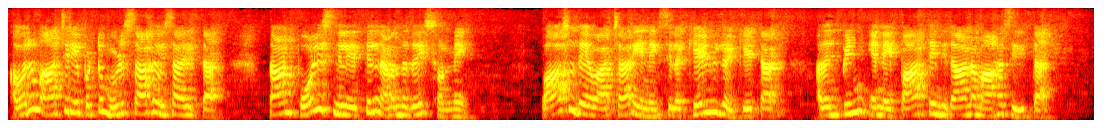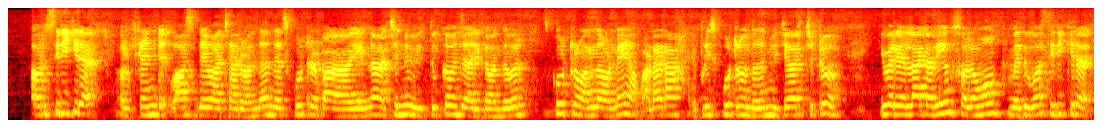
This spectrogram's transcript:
அவரும் ஆச்சரியப்பட்டு முழுசாக விசாரித்தார். நான் போலீஸ் நிலையத்தில் நடந்ததை சொன்னேன். வாசுதேவாச்சார் என்னை சில கேள்விகள் கேட்டார். அதன் பின் என்னை பார்த்து நிதானமாக சிரித்தார். அவர் சிரிக்கிறார். ஒரு ஃப்ரெண்டு வாசுதேவாச்சார் வந்து அந்த ஸ்கூட்டரை பா என்ன ஆச்சுன்னு துக்கம் விசாரிக்க வந்தவர் ஸ்கூட்டர் வந்த உடனே அடடா எப்படி ஸ்கூட்டர் வந்ததுன்னு விசாரிச்சுட்டு இவர் எல்லா கதையும் சொல்லவும் மெதுவாக சிரிக்கிறார்.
